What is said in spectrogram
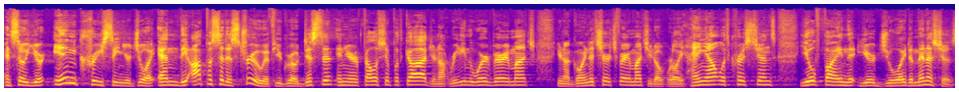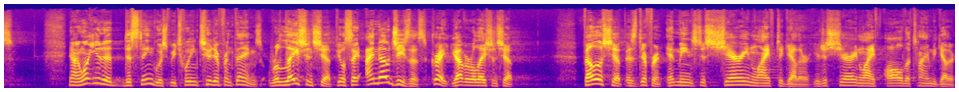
And so you're increasing your joy. And the opposite is true. If you grow distant in your fellowship with God, you're not reading the word very much, you're not going to church very much, you don't really hang out with Christians, you'll find that your joy diminishes. Now, I want you to distinguish between two different things. Relationship. You'll say, I know Jesus. Great, you have a relationship. Fellowship is different. It means just sharing life together. You're just sharing life all the time together.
